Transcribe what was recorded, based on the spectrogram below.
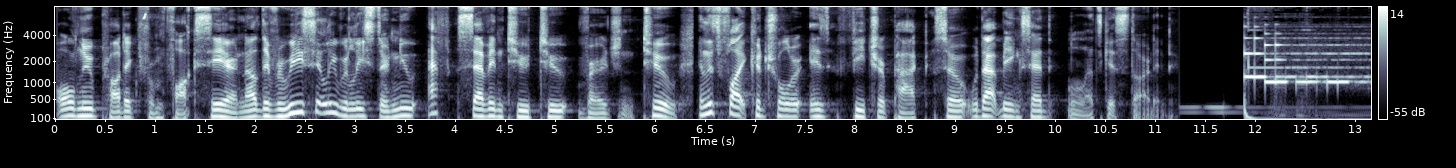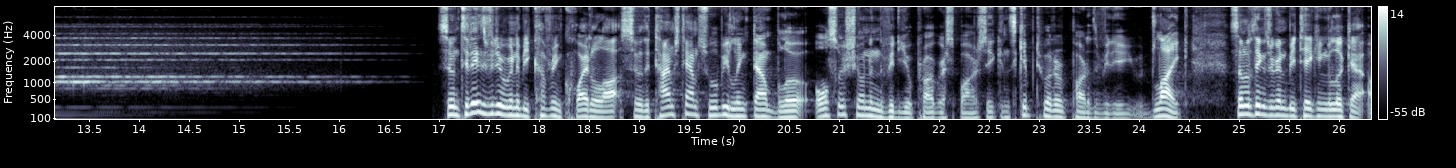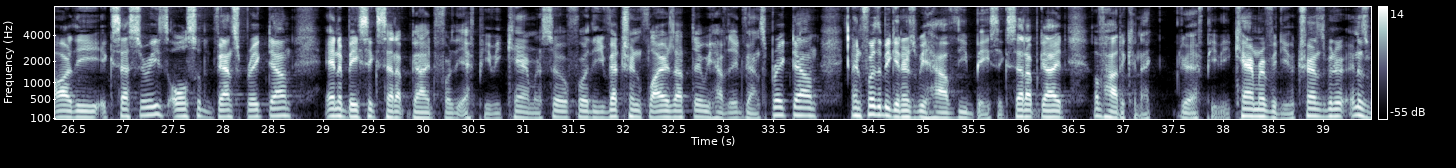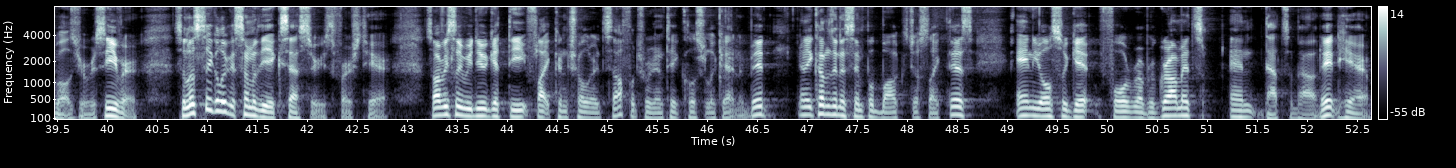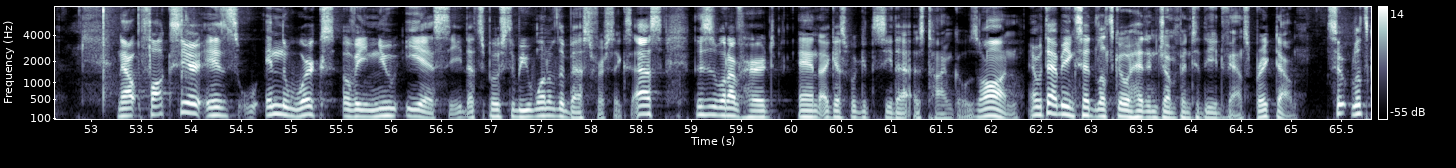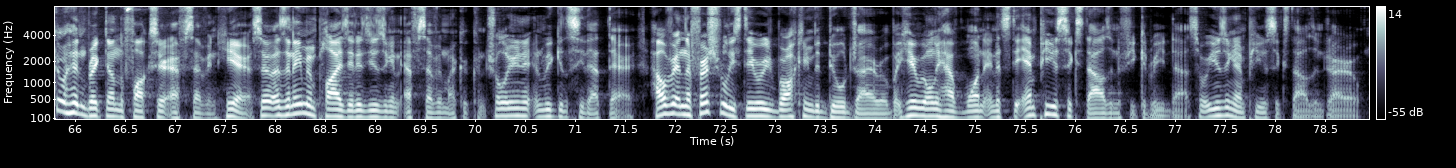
all new product from Foxeer. Now they've recently released their new F722 version 2 and this flight controller is feature packed. So with that being said, let's get started. So in today's video, we're going to be covering quite a lot. So the timestamps will be linked down below, also shown in the video progress bar. So you can skip to whatever part of the video you would like. Some of the things we're going to be taking a look at are the accessories, also advanced breakdown, and a basic setup guide for the FPV camera. So for the veteran flyers out there, we have the advanced breakdown. And for the beginners, we have the basic setup guide of how to connect your FPV camera, video transmitter, and as well as your receiver. So let's take a look at some of the accessories first here. So obviously we do get the flight controller itself, which we're going to take a closer look at in a bit. And it comes in a simple box just like this. And you also get four rubber grommets, and that's about it here. Now, Foxeer is in the works of a new ESC that's supposed to be one of the best for 6S. This is what I've heard, and I guess we'll get to see that as time goes on. And with that being said, let's go ahead and jump into the advanced breakdown. So let's go ahead and break down the Foxeer F7 here. So as the name implies, it is using an F7 microcontroller unit and we can see that there. However, in the first release, they were rocking the dual gyro, but here we only have one and it's the MPU 6000 if you could read that. So we're using MPU 6000 gyro.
